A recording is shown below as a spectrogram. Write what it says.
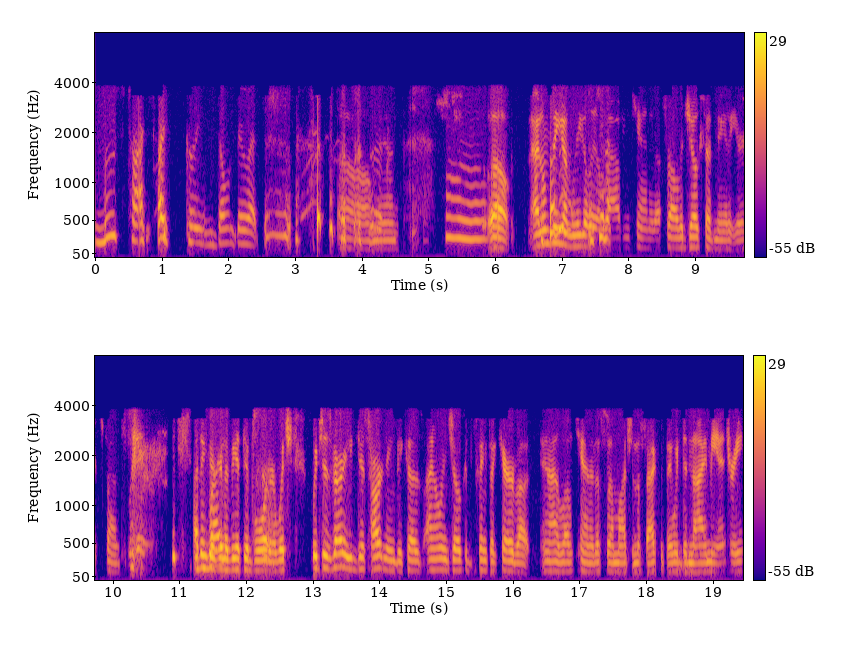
moose tracks ice cream. Don't do it. oh man. Oh. Well, I don't think I'm legally allowed in Canada for all the jokes I've made at your expense. I think they're Right? going to be at the border, which which is very disheartening because I only joke at the things I care about, and I love Canada so much, and the fact that they would deny me entry,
